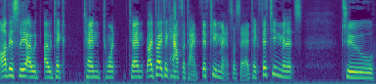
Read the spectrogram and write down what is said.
Obviously, I would I would take 10, 20, 10. I'd probably take half the time. 15 minutes, let's say. I'd take 15 minutes to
